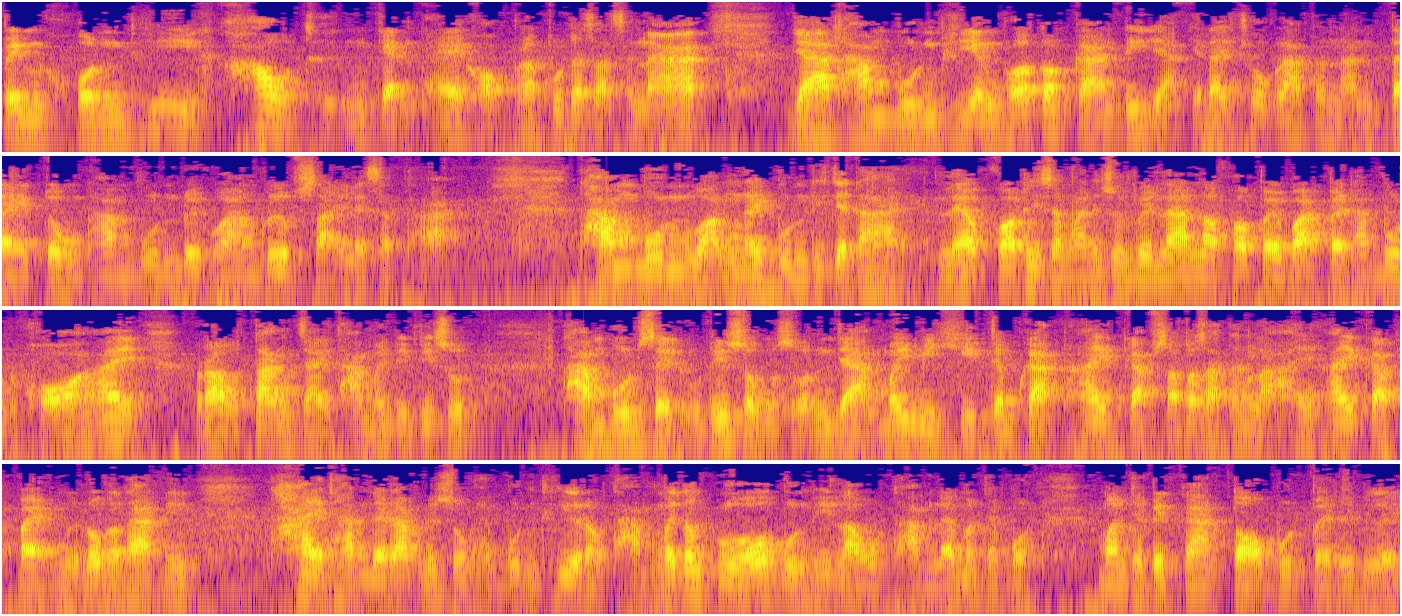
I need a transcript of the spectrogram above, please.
เป็นคนที่เข้าถึงแก่นแท้ของพระพุทธศาสนา อย่าทำบุญเพียงเพราะต้องการที่อยากจะได้โชคลาภเท่านั้น แต่จงทำบุญด้วยความเลื่อมใสและศรัทธาทำบุญหวังในบุญที่จะได้ แล้วก็ที่สำคัญที่สุดเวลาเราเข้าไปวัดไปทำบุญขอให้เราตั้งใจทำให้ดีที่สุด ทำบุญเสร็จอุทิศส่วนกุศลอย่างไม่มีขีดจำกัดให้กับสรรพสัตว์ทั้งหลาย ให้กับแปดหมื่นโลกธาตุนี้ให้ท่านได้รับในส่วนแห่งบุญที่เราทำไม่ต้องกลัวว่าบุญที่เราทำแล้วมันจะหมดมันจะเป็นการต่อบุญไปเรื่อย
